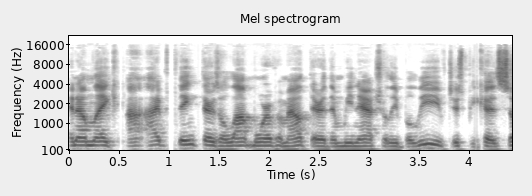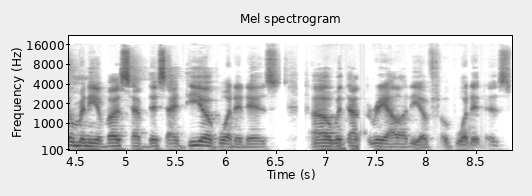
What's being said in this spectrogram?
and I'm like, I, I think there's a lot more of them out there than we naturally believe, just because so many of us have this idea of what it is uh, without the reality of, of what it is.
